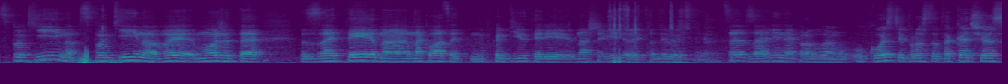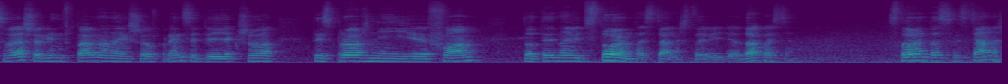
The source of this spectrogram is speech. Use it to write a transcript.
спокійно, спокійно ви можете зайти на наклацати в комп'ютері наше відео і подивитися. Це взагалі не проблема. У Кості просто таке ЧСВ, що він впевнений, що в принципі, якщо ти справжній фан, то ти навіть з торрента стягнеш це відео, да, Костя? З торрента с- стягнеш?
